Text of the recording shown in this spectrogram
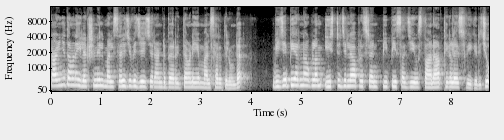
കഴിഞ്ഞ തവണ ഇലക്ഷനിൽ മത്സരിച്ച് വിജയിച്ച രണ്ടുപേർ ഇത്തവണയും മത്സരത്തിലുണ്ട്. B J P Ernakulam east ജില്ലാ പ്രസിഡന്റ് പി പി സജീവ് സ്ഥാനാർത്ഥികളെ സ്വീകരിച്ചു.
